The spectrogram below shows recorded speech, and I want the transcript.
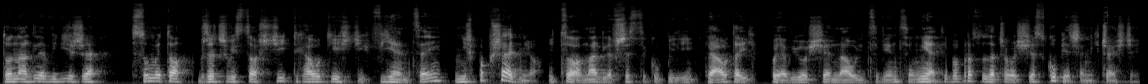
to nagle widzisz, że w sumie to w rzeczywistości tych aut jeździ więcej niż poprzednio. I co, nagle wszyscy kupili te auta i pojawiło się na ulicy więcej? Nie, ty po prostu zacząłeś się skupiać na nich częściej.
